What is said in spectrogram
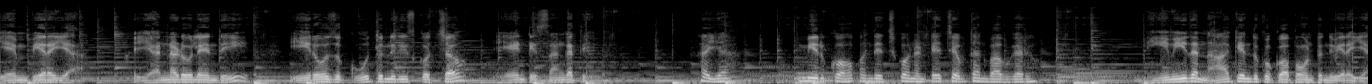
ఏం వీరయ్య ఎన్నడూ లేంది. ఈరోజు కూతుర్ని తీసుకొచ్చావు. ఏంటి సంగతి? అయ్యా మీరు కోపం తెచ్చుకోనంటే చెబుతాను బాబుగారు. నీ మీద నాకెందుకు కోపం ఉంటుంది వీరయ్య?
